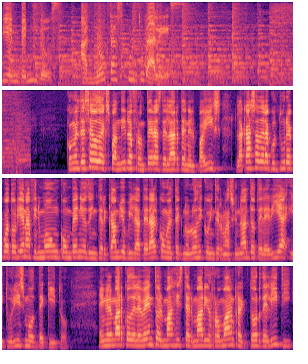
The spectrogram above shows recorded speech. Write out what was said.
Bienvenidos a Notas Culturales. Con el deseo de expandir las fronteras del arte en el país, la Casa de la Cultura Ecuatoriana firmó un convenio de intercambio bilateral con el Tecnológico Internacional de Hotelería y Turismo de Quito. En el marco del evento, el magister Mario Román, rector del ITI,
